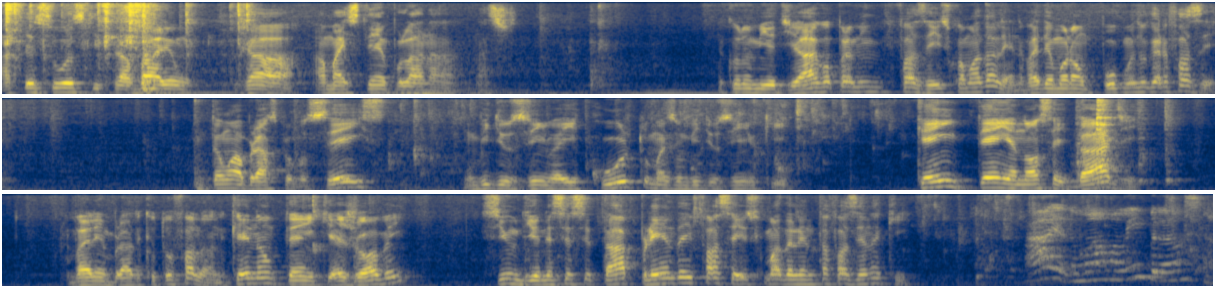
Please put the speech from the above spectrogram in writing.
a pessoas que trabalham já há mais tempo lá na, na economia de água para mim fazer isso com a Madalena. Vai demorar um pouco, mas eu quero fazer. Então um abraço para vocês. Um videozinho aí curto, mas um videozinho que quem tem a nossa idade vai lembrar do que eu estou falando. Quem não tem, que é jovem, se um dia necessitar, aprenda e faça isso que a Madalena está fazendo aqui. Ah, é uma, uma lembrança.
